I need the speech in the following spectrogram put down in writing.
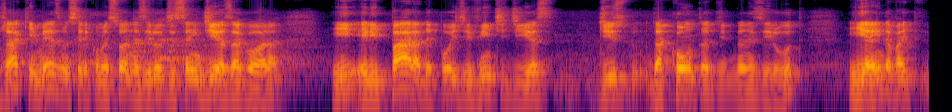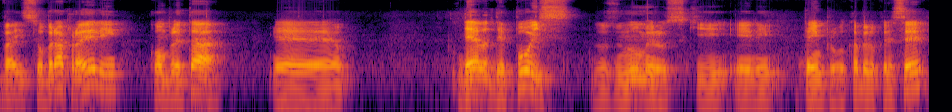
já que mesmo se ele começou a Nezirut de 100 dias agora, e ele para depois de 20 dias da conta de, Nezirut, e ainda vai, vai sobrar para ele completar é, dela depois dos números que ele tem para o cabelo crescer,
